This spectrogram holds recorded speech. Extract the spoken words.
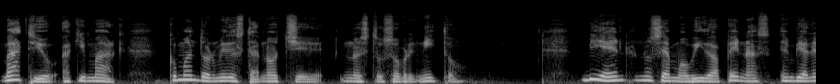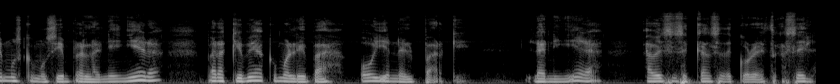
Matthew, aquí Mark, ¿cómo han dormido esta noche nuestro sobrinito? Bien, no se ha movido apenas. Enviaremos como siempre a la niñera para que vea cómo le va hoy en el parque. La niñera a veces se cansa de correr tras él.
